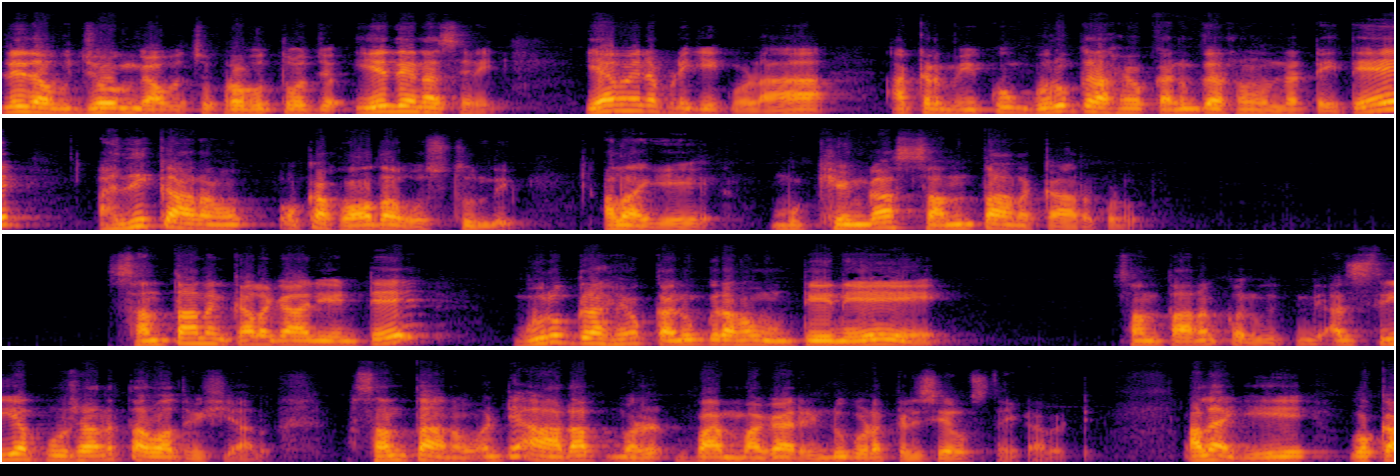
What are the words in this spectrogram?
లేదా ఉద్యోగం కావచ్చు ప్రభుత్వ ఉద్యోగం ఏదైనా సరే ఏమైనప్పటికీ కూడా అక్కడ మీకు గురుగ్రహం యొక్క అనుగ్రహం ఉన్నట్టయితే అధికారం ఒక హోదా వస్తుంది. అలాగే ముఖ్యంగా సంతానకారకుడు. సంతానం కలగాలి అంటే గురుగ్రహం యొక్క అనుగ్రహం ఉంటేనే సంతానం కలుగుతుంది. అది స్త్రీ పురుష అన్న తర్వాత విషయాలు. సంతానం అంటే ఆడ మగ- మగ రెండు కూడా కలిసే వస్తాయి కాబట్టి. అలాగే ఒక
